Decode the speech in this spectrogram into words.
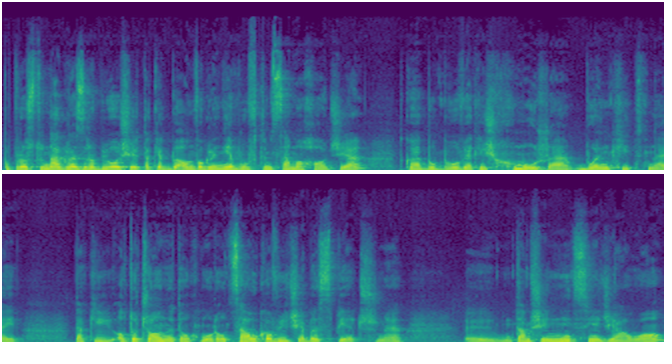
po prostu nagle zrobiło się tak, jakby on w ogóle nie był w tym samochodzie, tylko jakby był w jakiejś chmurze błękitnej, taki otoczony tą chmurą, całkowicie bezpieczny. Yy, Tam się nic nie działo.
